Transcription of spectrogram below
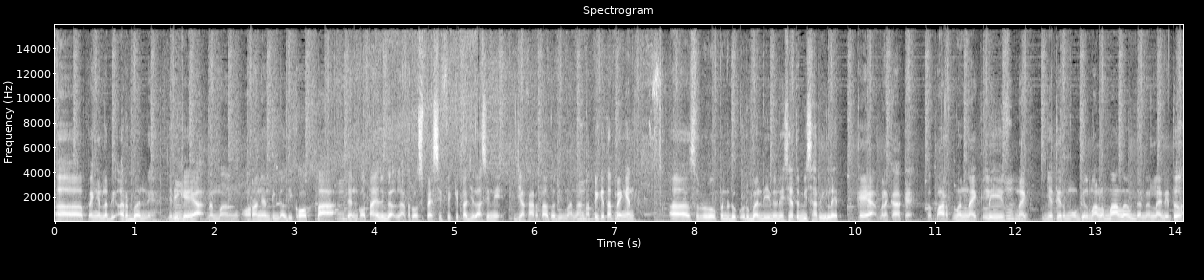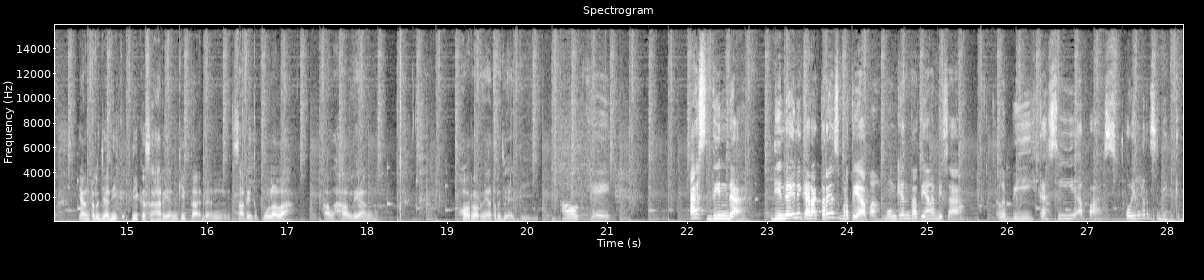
eh, pengen lebih urban ya. Jadi kayak memang orang yang tinggal di kota dan kotanya juga nggak terlalu spesifik kita jelasin nih Jakarta atau di mana. Tapi kita pengen eh, seluruh penduduk urban di Indonesia itu bisa relate kayak mereka kayak ke apartemen, naik lift, naik nyetir mobil malam-malam dan lain-lain itu yang terjadi di keseharian kita dan saat itu pula lah hal-hal yang horornya terjadi. Oke. S Dinda. Dinda ini karakternya seperti apa? Mungkin Tatiana bisa lebih kasih apa? Spoiler sedikit.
